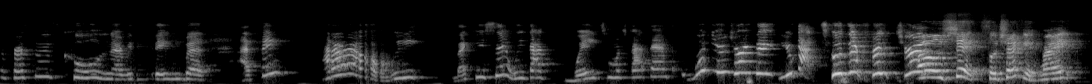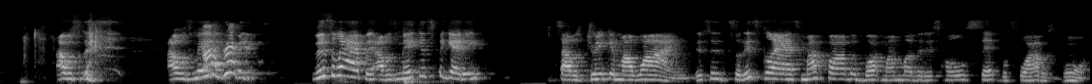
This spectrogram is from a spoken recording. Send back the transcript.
the person is cool and everything, but I think I don't know. We like you said, we got way too much goddamn. What are you drinking? You got two different drinks. Oh shit! So check it, right? I was, I was oh, making. Okay. This is what happened. I was making spaghetti, so I was drinking my wine. This is so this glass. My father bought my mother this whole set before I was born,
